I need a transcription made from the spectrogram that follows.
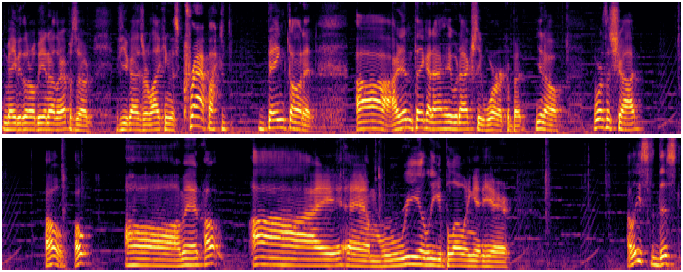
Maybe there'll be another episode. If you guys are liking this crap, I banked on it. Ah, I didn't think it would actually work, but you know, worth a shot. Oh, oh, oh man, oh, I am really blowing it here. At least this,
